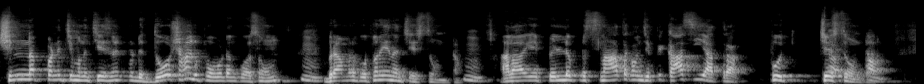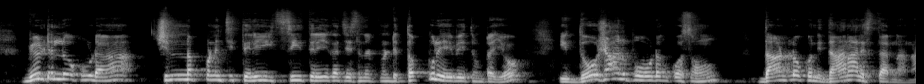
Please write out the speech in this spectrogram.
చిన్నప్పటి నుంచి మనం చేసినటువంటి దోషాలు పోవడం కోసం ఉమ్, బ్రాహ్మణులకు ఉపనయనం చేస్తూ ఉంటాం. అలాగే పెళ్ళప్పుడు స్నాతకం అని చెప్పి కాశీ యాత్ర పూ చేస్తూ ఉంటాం. వీటిల్లో కూడా చిన్నప్పటి నుంచి తెలిసి తెలియక చేసినటువంటి తప్పులు ఏవైతే ఉంటాయో ఈ దోషాలు పోవడం కోసం దాంట్లో కొన్ని దానాలు ఇస్తారు నాన్న.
